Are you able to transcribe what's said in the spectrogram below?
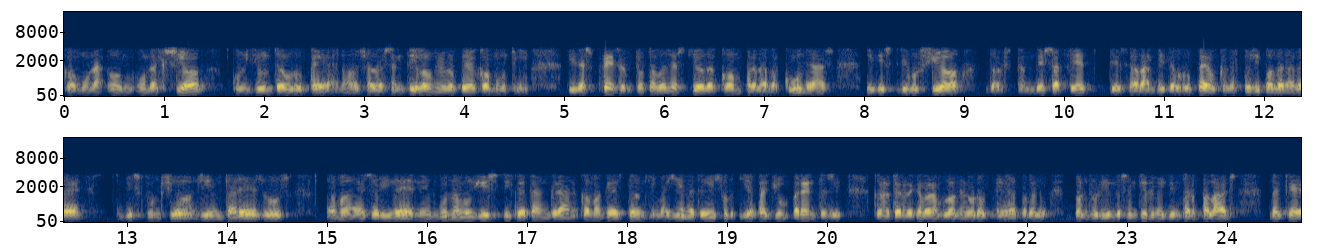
com una, una acció conjunta europea, no? això de sentir la Unió Europea com útil. I després, amb tota la gestió de compra de vacunes i distribució, doncs també s'ha fet des de l'àmbit europeu, que després hi poden haver disfuncions i interessos, home, és evident, amb una logística tan gran com aquesta, doncs imagina't, ahir sortia, faig un parèntesi, que no té res a veure amb la Unió Europea, però doncs hauríem de sentir una mica interpel·lats de que,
